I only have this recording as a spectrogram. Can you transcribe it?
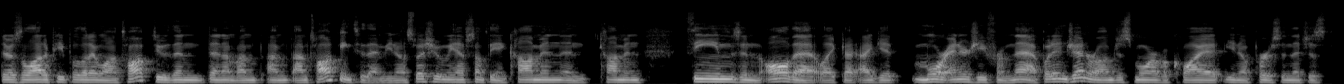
there's a lot of people that i want to talk to then then i'm i'm i'm, I'm talking to them you know especially when we have something in common and common themes and all that like I, I get more energy from that. But in general i'm just more of a quiet you know person that just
